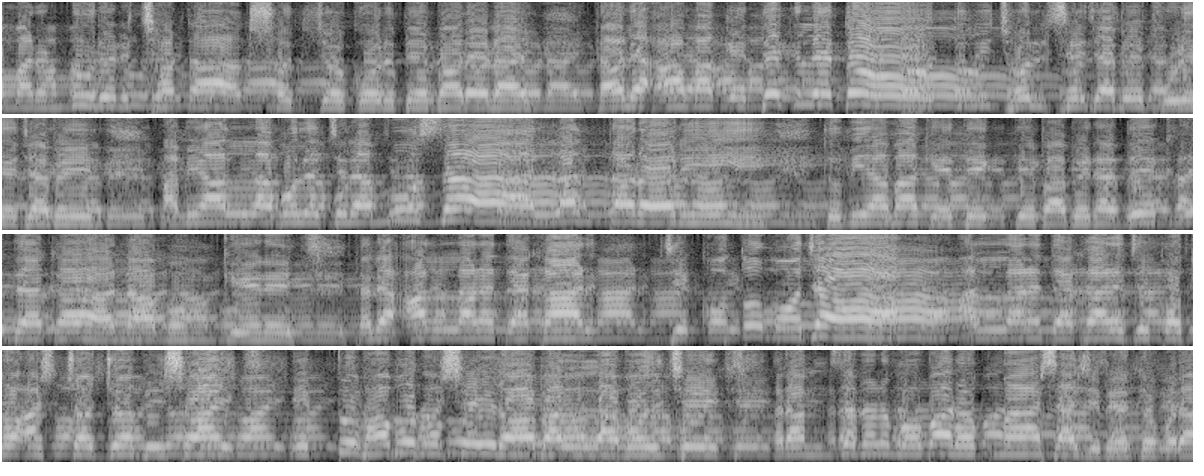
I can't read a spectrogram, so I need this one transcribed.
আমার নূরের ছটাক সহ্য করতে পারো না তাহলে আমাকে দেখলে তো তুমি ঝলসে যাবে, পুড়ে যাবে। আমি আল্লাহ বলেছিলাম, মুসা লান্তারনি তুমি আমাকে দেখতে পাবে না। দেখা দেখা না মুমকিন তাহলে আল্লাহর দেখার যে কত মজা, আল্লাহর দেখার যে কত আশ্চর্য বিষয় একটু ভাবুন সেই রব আল্লাহ বলছে, রমজানুল মোবারক মাস আসবে, তোমরা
